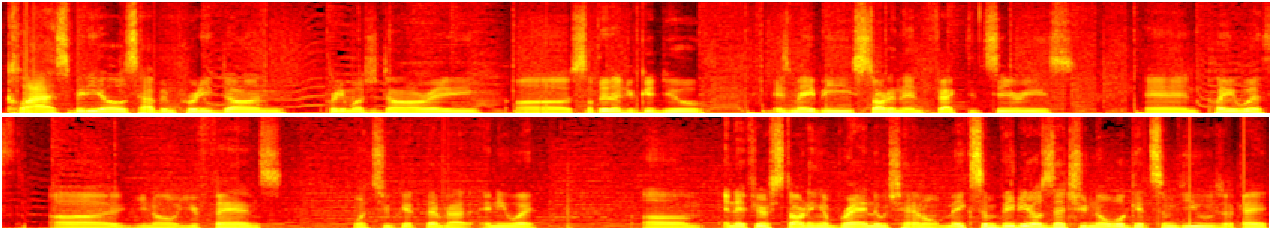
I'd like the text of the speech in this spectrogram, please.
class videos have been pretty done, pretty much done already. Uh, something that you could do is maybe start an infected series and play with uh, you know your fans once you get them at anyway. Um, and if you're starting a brand new channel, make some videos that you know will get some views. Okay,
